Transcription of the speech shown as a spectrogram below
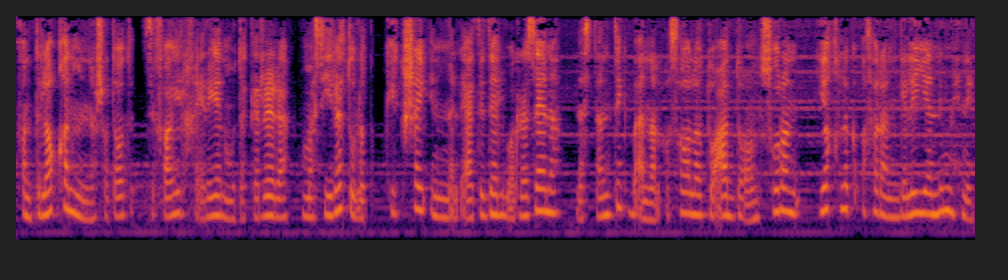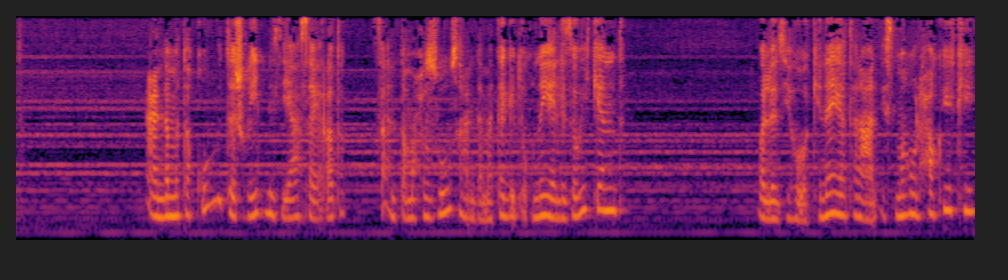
فانطلاقا من نشاطات تسفاي الخيرية المتكررة ومسيرته لتحقيق شيء من الاعتدال والرزانة نستنتج بأن الأصالة تعد عنصرا يخلق أثرا جليا لمهنته. عندما تقوم بتشغيل مذياع سيارتك فأنت محظوظ عندما تجد أغنية ل The Weeknd والذي هو كناية عن اسمه الحقيقي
